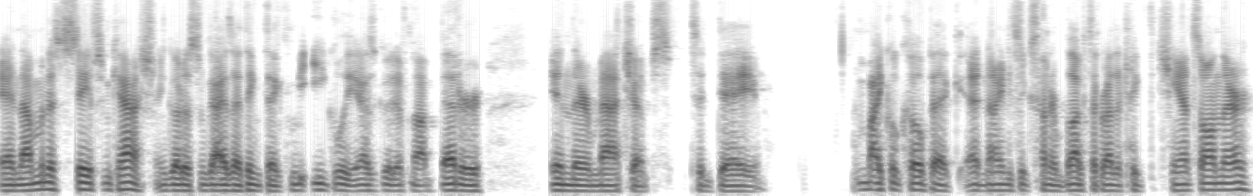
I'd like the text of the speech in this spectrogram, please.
And I'm going to save some cash and go to some guys I think that can be equally as good, if not better, in their matchups today. Michael Kopech at 9,600 bucks. I'd rather take the chance on there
